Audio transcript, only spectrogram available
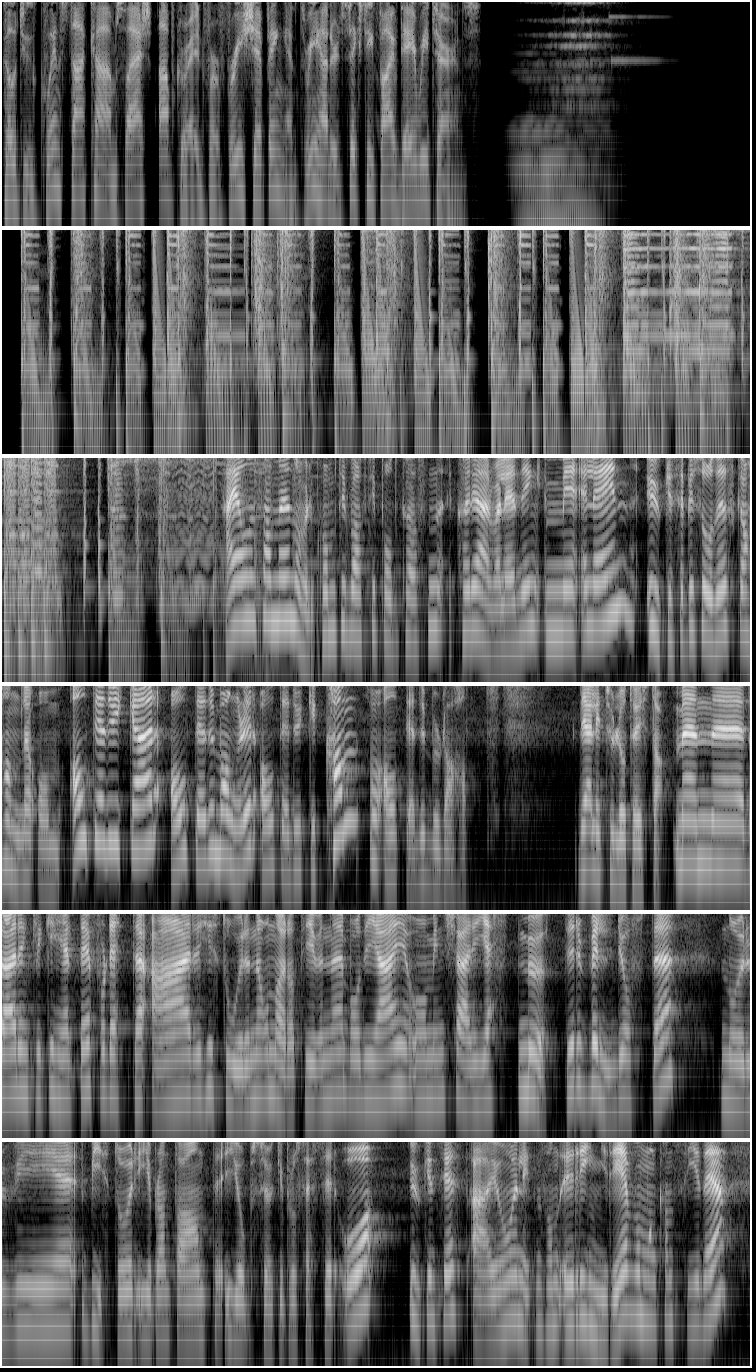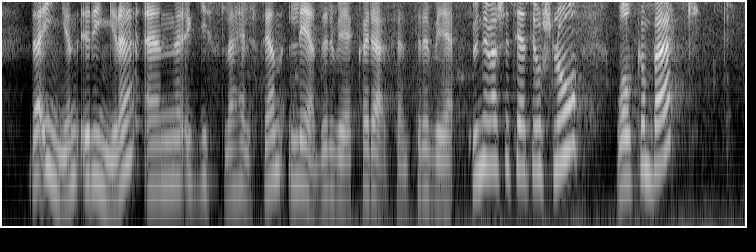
Go to quince.com slash upgrade for free shipping and 365-day returns. Hei alle sammen, og velkommen tilbake til podkasten Karriereveiledning med Elaine. Ukes episode skal handle om alt det du ikke er, alt det du mangler, alt det du ikke kan, og alt det du burde ha hatt. Det er litt tull og tøys, da. Men eh, det er egentlig ikke helt det, for dette er historiene og narrativene både jeg og min kjære gjest møter veldig ofte når vi bistår i bl.a. jobbsøkerprosesser. Og ukens gjest er jo en liten sånn ringrev, om man kan si det. Det er ingen ringere enn Gisle Helsten, leder ved Karrieresenteret ved Universitetet i Oslo. Welcome back.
